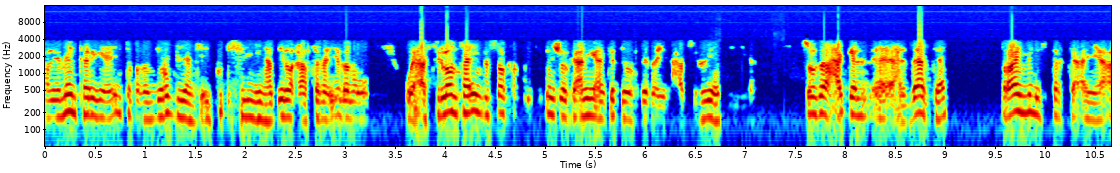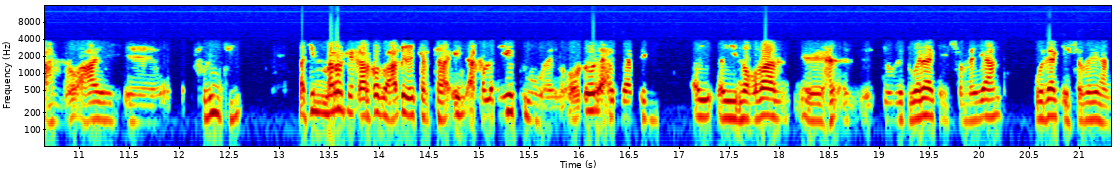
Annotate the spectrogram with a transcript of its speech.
parliamentariga ee inta badan eurubiyanka ay ku dhisan yihiin haddii la qaatana iyadana way xasiloon tahay inkastoo ka presidentialka aniga aan ka doorbidayo xasiloon haddii sababtoo xaggan axzaabta prime ministerka ayaa ah muxuu ahay fulintii. Laakiin mararka qaarkood waxaa dhici kartaa in aqlabiyad uu waayo oo dhowr axzaab ay noqdaan dowlad wanaag ay sameeyaan wadaag ay sameeyaan.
